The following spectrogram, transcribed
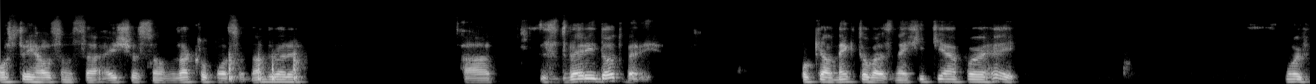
ostrihal som sa a išiel som, zaklopal som na dvere a z dverí do dverí. Pokiaľ niekto vás nechytia a povie, hej, môj,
